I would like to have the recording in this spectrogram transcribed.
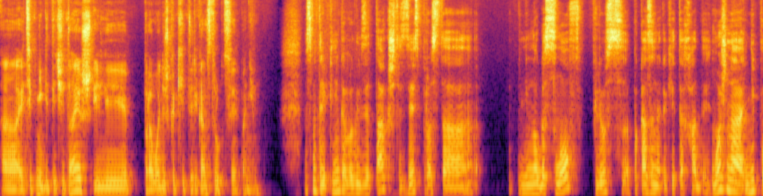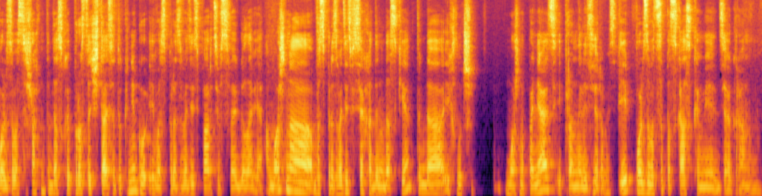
А эти книги ты читаешь или проводишь какие-то реконструкции по ним? Ну, смотри, книга выглядит так, что здесь просто немного слов, плюс показаны какие-то ходы. Можно не пользоваться шахматной доской, просто читать эту книгу и воспроизводить партию в своей голове. А можно воспроизводить все ходы на доске, тогда их лучше можно понять и проанализировать. И пользоваться подсказками, диаграммами.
